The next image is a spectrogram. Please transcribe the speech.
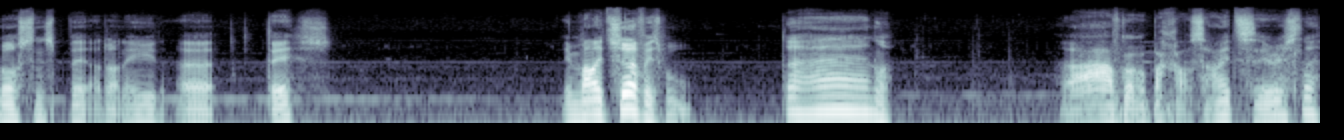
Roasting spit, I don't need. Uh, this. Invalid surface. What the hell? Ah, I've got to go back outside. Seriously.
